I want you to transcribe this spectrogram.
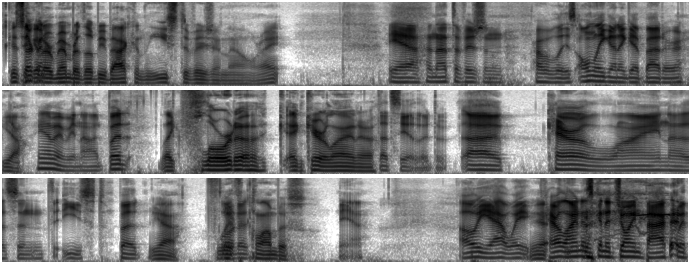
Because they're you got to remember they'll be back in the East Division now, right? yeah, and that division probably is only going to get better. Yeah. Yeah, maybe not. But like Florida and Carolina. That's the other. div- Uh, Carolina's in the East, but Yeah, Florida- with Columbus. yeah. Oh yeah, wait. Yeah. Carolina's gonna join back with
